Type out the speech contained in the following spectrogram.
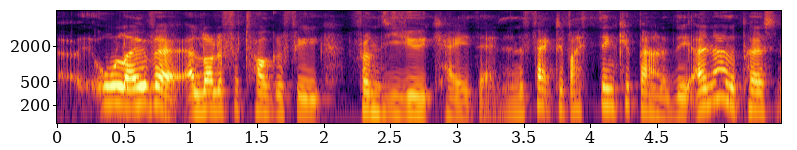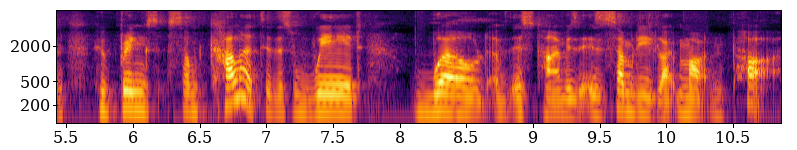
uh, all over a lot of photography from the UK then. And in fact, if I think about it, the another person who brings some colour to this weird world of this time is, is somebody like Martin Parr.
